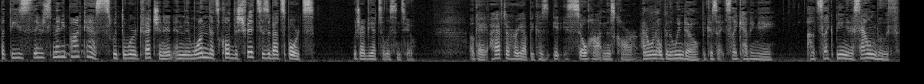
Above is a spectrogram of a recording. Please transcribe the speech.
but these there's many podcasts with the word kvetch in it, and the one that's called the schwitz is about sports which I've yet to listen to. Okay, I have to hurry up because it is so hot in this car. I don't want to open the window because it's like having a, uh, it's like being in a sound booth.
